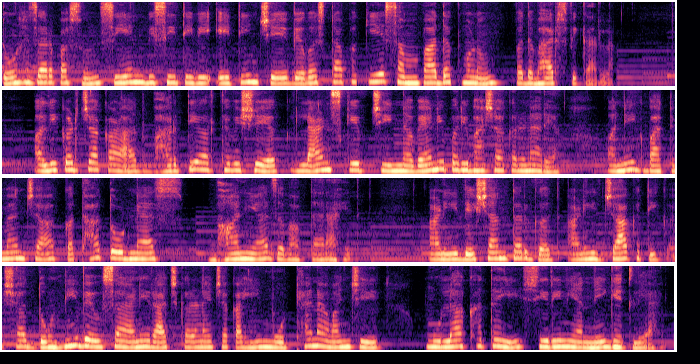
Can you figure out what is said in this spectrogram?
दोन हजारपासून C N B C T V एटीनचे व्यवस्थापकीय संपादक म्हणून पदभार स्वीकारला. अलीकडच्या काळात भारतीय अर्थविषयक लँडस्केपची नव्याने परिभाषा करणाऱ्या अनेक बातम्यांच्या कथा तोडण्यास भान या जबाबदार आहेत आणि देशांतर्गत आणि जागतिक अशा दोन्ही व्यवसाय आणि राजकारणाच्या काही मोठ्या नावांची मुलाखतही शिरीन यांनी घेतली आहे.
